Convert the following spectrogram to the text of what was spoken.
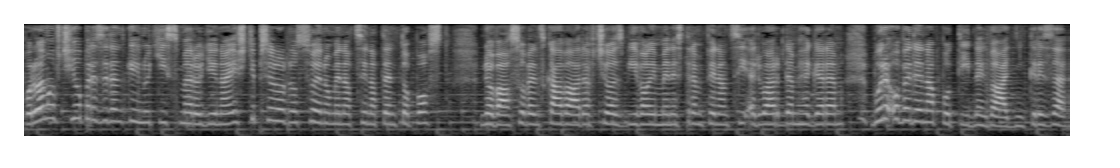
Podle mluvčího prezidentky hnutí Jsme rodina ještě přehodnocuje nominaci na tento post. Nová slovenská vláda v čele s bývalým ministrem financí Eduardem Hegerem bude uvedena po týdnech vládní krize.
